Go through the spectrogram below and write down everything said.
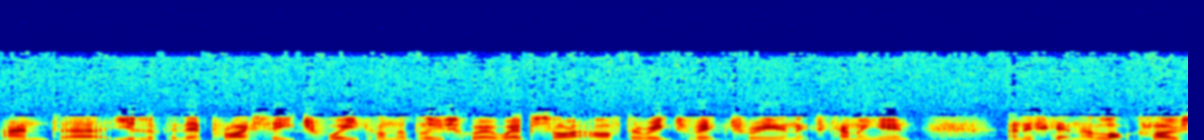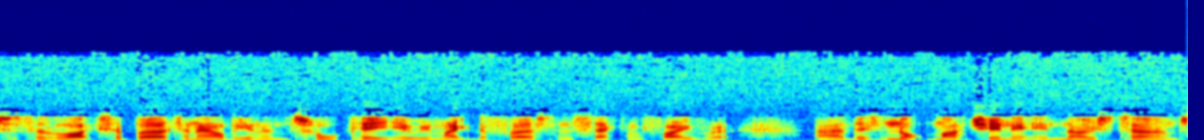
and uh, you look at their price each week on the Blue Square website after each victory, and it's coming in, and it's getting a lot closer to the likes of Burton Albion and Torquay, who we make the first and second favourite. Uh, there's not much in it in those terms.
